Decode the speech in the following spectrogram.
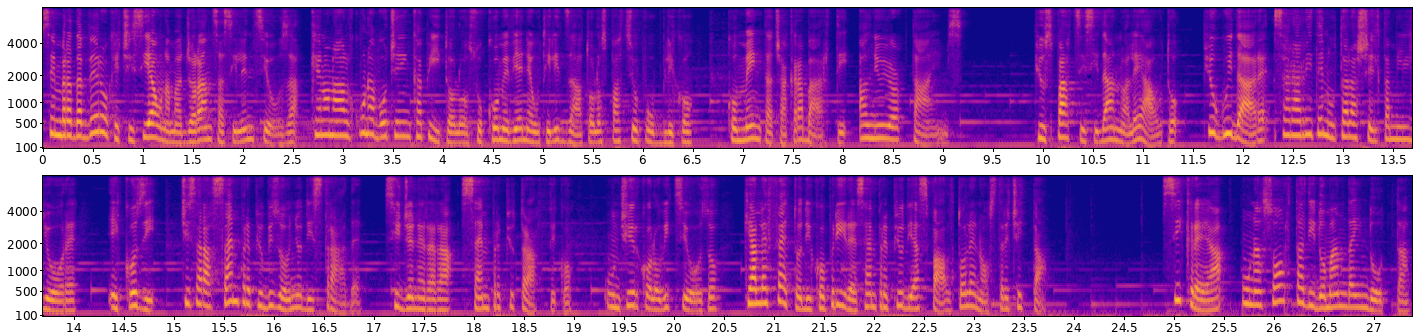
Sembra davvero che ci sia una maggioranza silenziosa che non ha alcuna voce in capitolo su come viene utilizzato lo spazio pubblico, commenta Chakrabarti al New York Times. Più spazi si danno alle auto, più guidare sarà ritenuta la scelta migliore e così ci sarà sempre più bisogno di strade, si genererà sempre più traffico, un circolo vizioso che ha l'effetto di coprire sempre più di asfalto le nostre città. Si crea una sorta di domanda indotta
